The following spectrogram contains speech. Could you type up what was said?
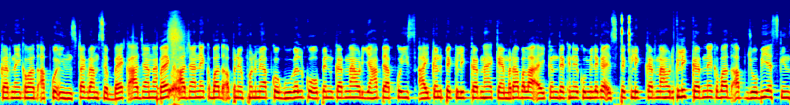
करने के बाद आपको इंस्टाग्राम से बैक आ जाना बैक आ जाने के बाद अपने फ़ोन में आपको गूगल को ओपन करना है और यहाँ पे आपको इस आइकन पे क्लिक करना है। कैमरा वाला आइकन देखने को मिलेगा, इस पे क्लिक करना है और क्लिक करने के बाद आप जो भी स्क्रीन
